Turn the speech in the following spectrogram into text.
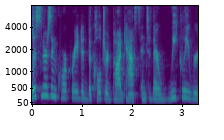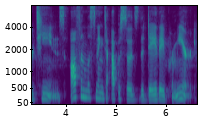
Listeners incorporated the Cultured podcast into their weekly routines, often listening to episodes the day they premiered.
